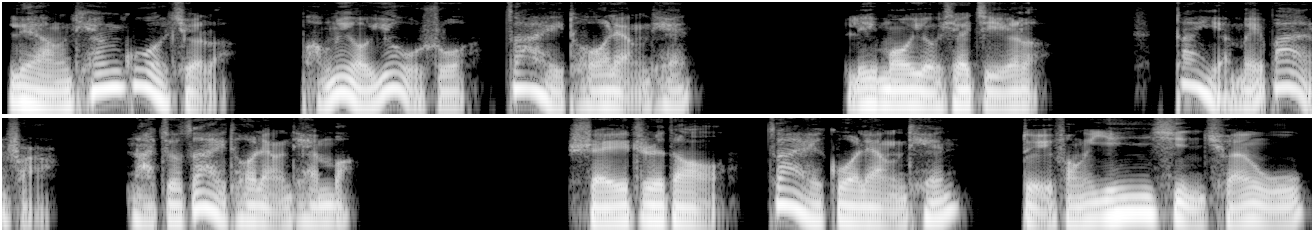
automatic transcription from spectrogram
两天过去了，朋友又说再拖两天。李某有些急了，但也没办法。那就再拖两天吧。谁知道再过两天，对方音信全无。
